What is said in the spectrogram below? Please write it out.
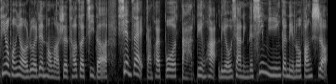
听众朋友，如果认同老师的操作，记得现在赶快拨打电话，留下您的姓名跟联络方式哦，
